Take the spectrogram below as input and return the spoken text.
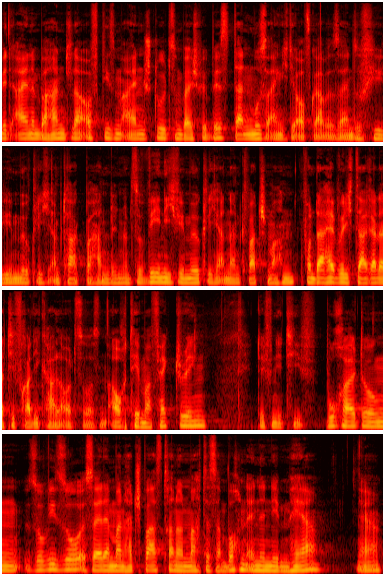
mit einem Behandler auf diesem einen Stuhl zum Beispiel bist, dann muss eigentlich die Aufgabe sein, so viel wie möglich am Tag behandeln und so wenig wie möglich anderen Quatsch machen. Von daher würde ich da relativ radikal outsourcen. Auch Thema Factoring, definitiv. Buchhaltung sowieso, es sei denn, man hat Spaß dran und macht das am Wochenende nebenher. Ja,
